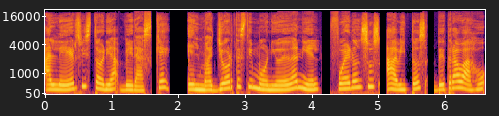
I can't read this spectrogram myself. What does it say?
Al leer su historia verás que el mayor testimonio de Daniel fueron sus hábitos de trabajo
